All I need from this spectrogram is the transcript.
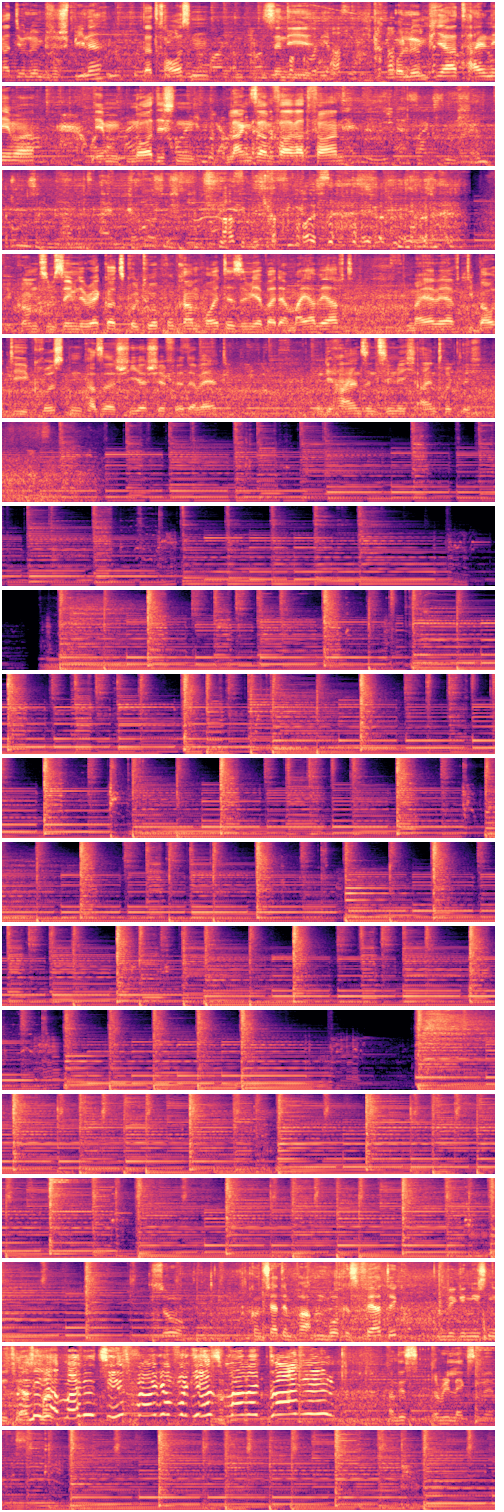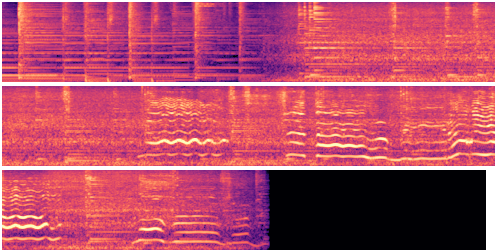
Gerade die Olympischen Spiele. Da draußen sind die Olympiateilnehmer im nordischen Langsamfahrradfahren. Willkommen zum Save the Records Kulturprogramm. Heute sind wir bei der Meierwerft. Die Meierwerft, die baut die größten Passagierschiffe der Welt. Und die Hallen sind ziemlich eindrücklich. So, das Konzert in Papenburg ist fertig und wir genießen jetzt erstmal hab meine Cheeseburger vergessen bei McDonald's! und jetzt relaxen wir ein bisschen. No,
